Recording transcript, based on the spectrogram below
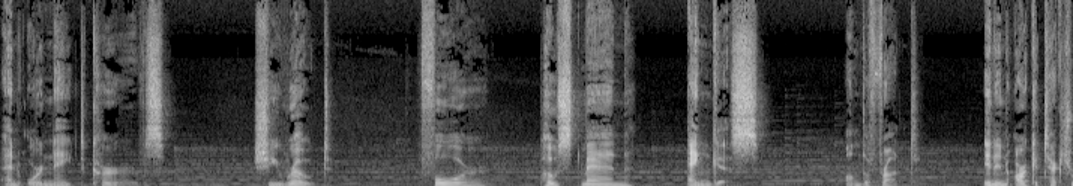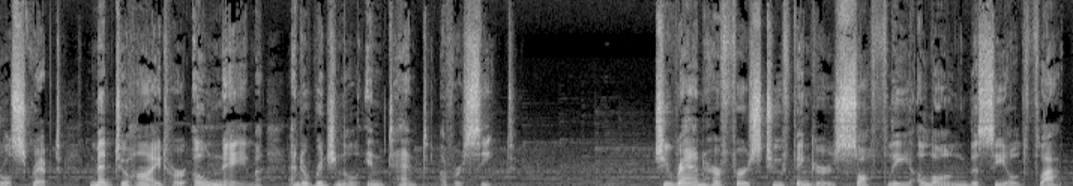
and ornate curves she wrote, For Postman Angus on the front, in an architectural script meant to hide her own name and original intent of receipt. She ran her first two fingers softly along the sealed flap,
